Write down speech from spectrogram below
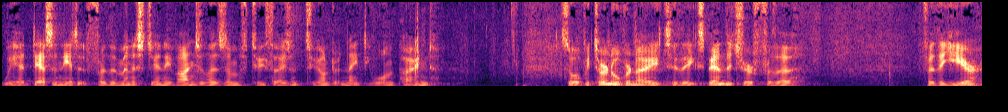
we had designated for the ministry and evangelism of £2,291. So if we turn over now to the expenditure for the, for the year,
